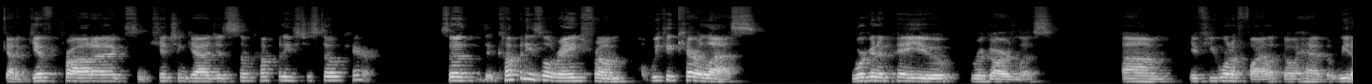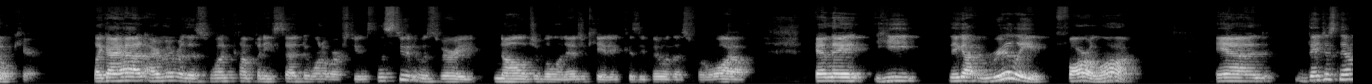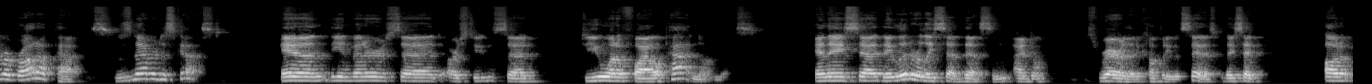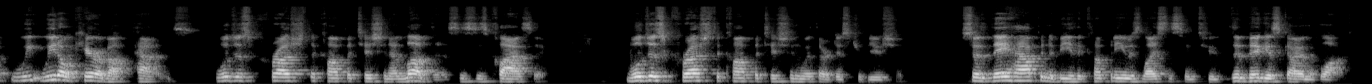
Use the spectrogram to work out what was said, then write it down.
Got a gift product, some kitchen gadgets. Some companies just don't care. So the companies will range from we could care less we're going to pay you regardless. Um, if you want to file it, go ahead, but we don't care. Like I had, I remember this one company said to one of our students, the student was very knowledgeable and educated because he'd been with us for a while, and they he they got really far along, and they just never brought up patents. It was never discussed. And the inventor said, our students said, "Do you want to file a patent on this?" And they said, they literally said this, and I don't it's rare that a company would say this, but they said, "Oh, no, we we don't care about patents. We'll just crush the competition." I love this. This is classic. We'll just crush the competition with our distribution. So they happen to be the company who is licensing to the biggest guy on the block.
